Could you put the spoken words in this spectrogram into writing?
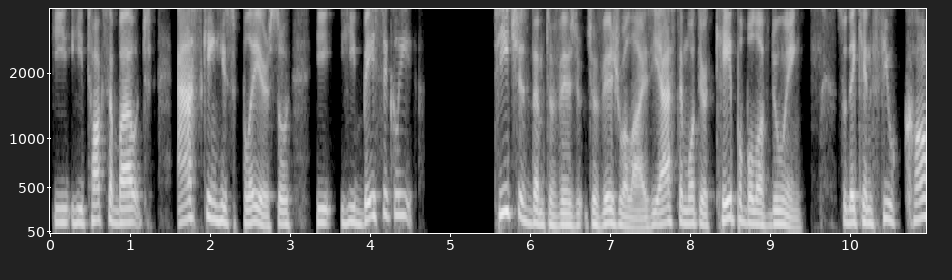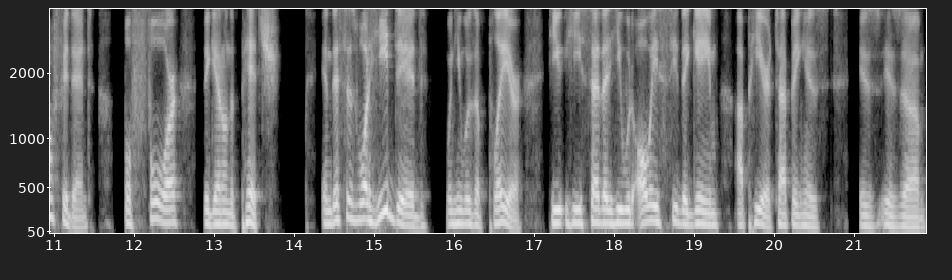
he he talks about asking his players. So he he basically teaches them to vis- to visualize. He asks them what they're capable of doing so they can feel confident before they get on the pitch. And this is what he did when he was a player. He he said that he would always see the game up here, tapping his his his um,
